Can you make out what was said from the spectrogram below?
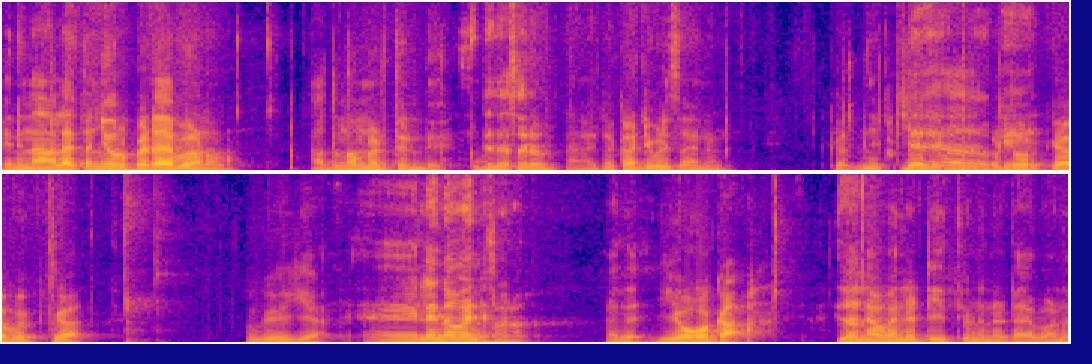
ഇനി നാലായിരത്തി അഞ്ഞൂറ് റുപ്യ ടാബ് വേണോ? അതും നമ്മൾ എടുത്തിട്ടുണ്ട്. ഇതൊക്കെ അടിപൊളി സാധനം. ഞെക്കിയാൽ. തുറക്കുക വെക്കുക ഉപയോഗിക്കുക. അതെ യോഗ. ലെനോവന്റെ ടി ത്രീ എന്ന ടാബാണ്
